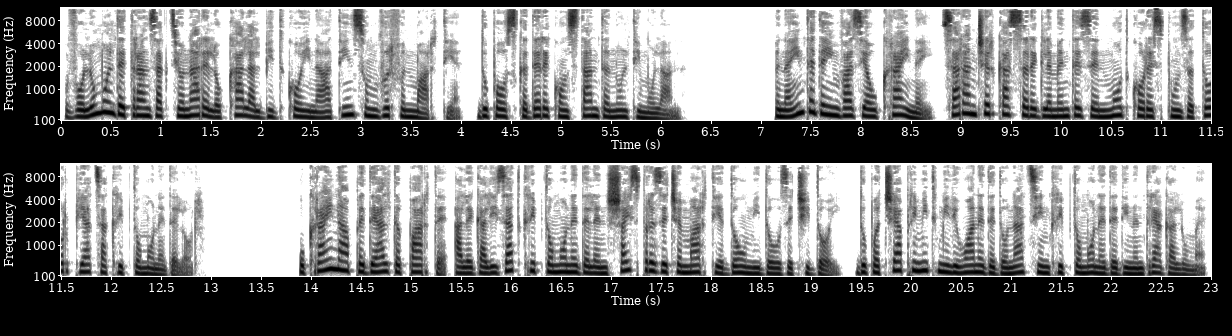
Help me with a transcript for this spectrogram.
Volumul de tranzacționare local al Bitcoin a atins un vârf în martie, după o scădere constantă în ultimul an. Înainte de invazia Ucrainei, țara încerca să reglementeze în mod corespunzător piața criptomonedelor. Ucraina, pe de altă parte, a legalizat criptomonedele în 16 martie 2022, după ce a primit milioane de donații în criptomonede din întreaga lume.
